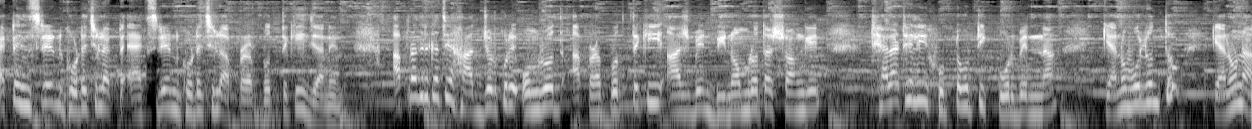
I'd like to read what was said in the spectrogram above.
একটা ইনসিডেন্ট ঘটেছিল, একটা অ্যাক্সিডেন্ট ঘটেছিল, আপনারা প্রত্যেকেই জানেন। আপনাদের কাছে হাত জোর করে অনুরোধ, আপনারা প্রত্যেকেই আসবেন বিনম্রতার সঙ্গে। ঠেলাঠেলি হুট্টোহুটি করবেন না। কেন বলুন তো? কেননা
